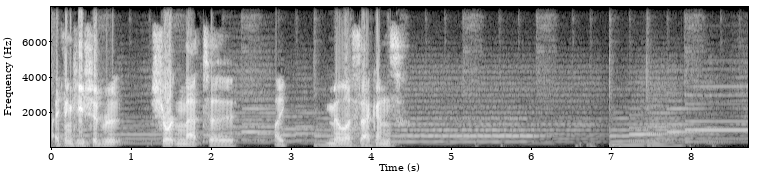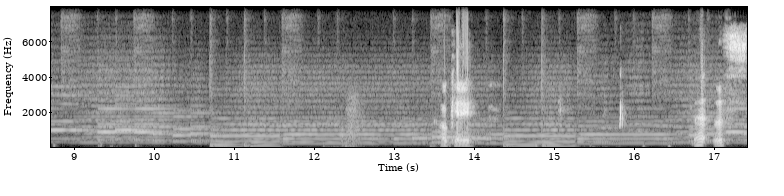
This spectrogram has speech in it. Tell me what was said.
I think he should shorten that to like milliseconds. Okay. That this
